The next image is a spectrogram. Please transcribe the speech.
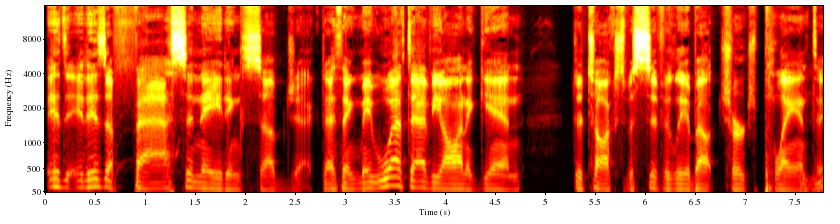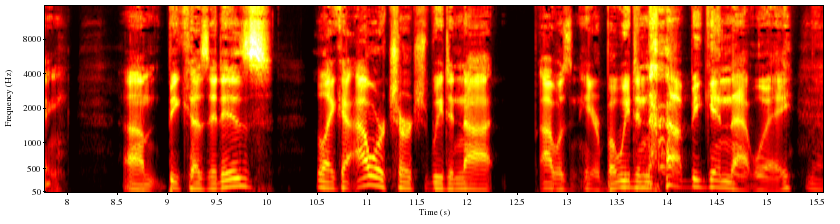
it, it is a fascinating subject. I think maybe we'll have to have you on again to talk specifically about church planting, um, because it is like our church. We did not. I wasn't here, but we did not begin that way. No.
